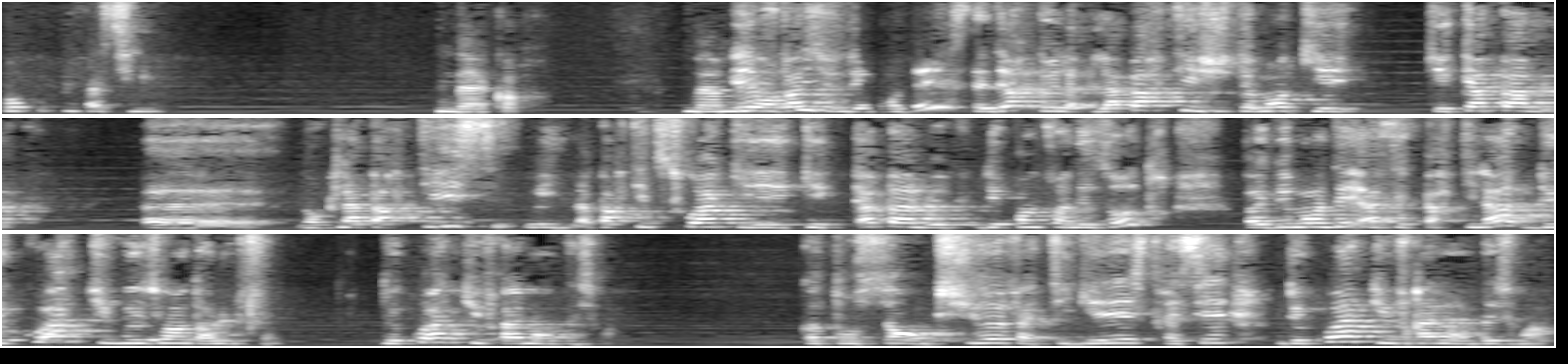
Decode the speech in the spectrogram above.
beaucoup plus facile. D'accord. Ben, et on va se demander, c'est-à-dire que la, partie justement qui est, qui est capable, euh, donc la partie, oui, la partie de soi qui est, qui est capable de prendre soin des autres, va demander à cette partie-là de quoi tu as besoin dans le fond, de quoi tu as vraiment besoin quand on se sent anxieux, fatigué, stressé, de quoi as-tu vraiment besoin?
